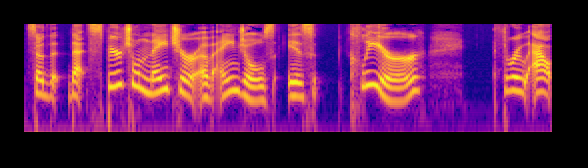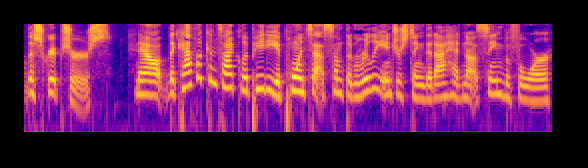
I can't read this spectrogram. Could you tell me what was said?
So that that spiritual nature of angels is clear throughout the scriptures. Now, the Catholic Encyclopedia points out something really interesting that I had not seen before,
